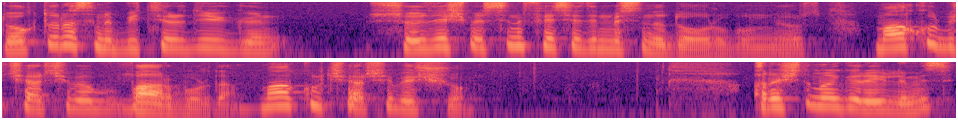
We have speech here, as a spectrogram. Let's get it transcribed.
doktorasını bitirdiği gün sözleşmesinin feshedilmesini de doğru bulmuyoruz. Makul bir çerçeve var burada. Makul çerçeve şu. Araştırma görevlimiz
